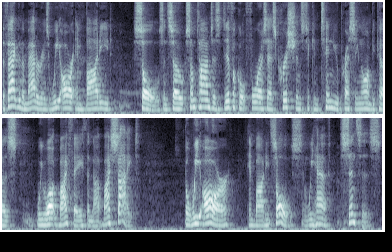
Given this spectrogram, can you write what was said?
The fact of the matter is, we are embodied souls. And so sometimes it's difficult for us as Christians to continue pressing on because we walk by faith and not by sight. But we are embodied souls and we have senses.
